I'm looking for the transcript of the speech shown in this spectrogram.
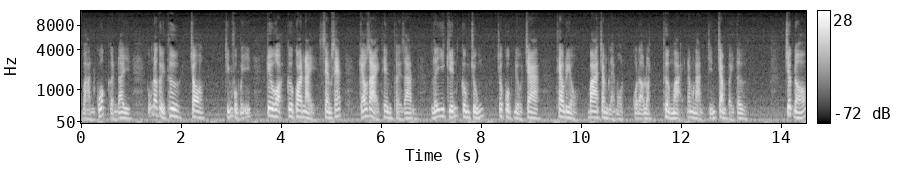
và Hàn Quốc gần đây cũng đã gửi thư cho chính phủ Mỹ kêu gọi cơ quan này xem xét kéo dài thêm thời gian lấy ý kiến công chúng cho cuộc điều tra theo Điều 301 của Đạo luật Thương mại năm 1974. Trước đó,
